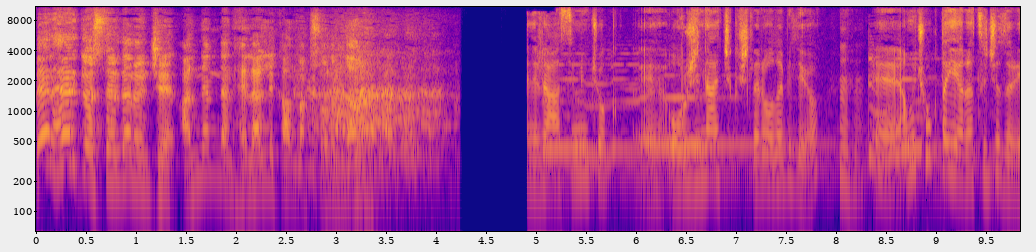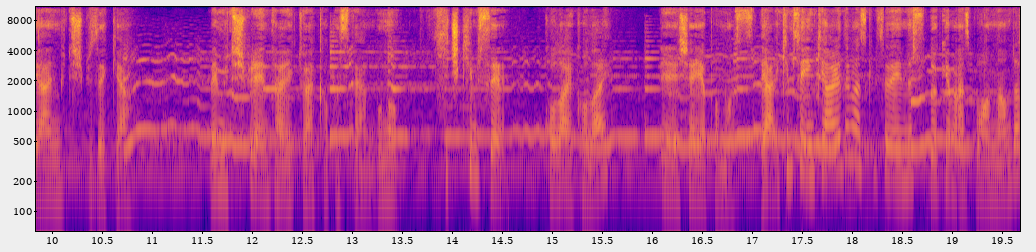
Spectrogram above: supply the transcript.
Ben her gösteriden önce annemden helallik almak zorunda mıyım? Yani Rasim'in çok e, orijinal çıkışları olabiliyor. E, ama çok da yaratıcıdır yani müthiş bir zeka. Ve müthiş bir entelektüel kapasite. Yani bunu hiç kimse kolay kolay e, şey yapamaz. Yani kimse inkar edemez, kimse de eline su dökemez bu anlamda.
